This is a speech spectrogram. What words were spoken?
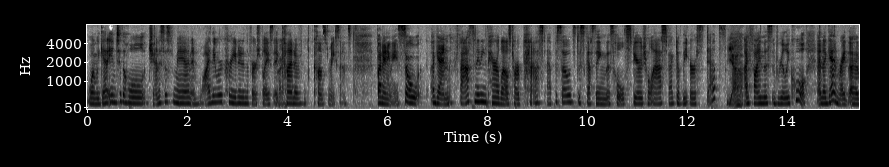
when we get into the whole genesis of man and why they were created in the first place, it kind of comes to make sense. But anyways, so again, fascinating parallels to our past episodes discussing this whole spiritual aspect of the Earth's depths. Yeah. I find this really cool. And again, right, uh,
